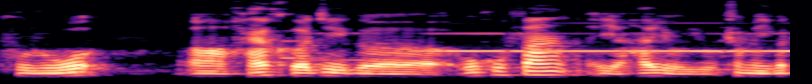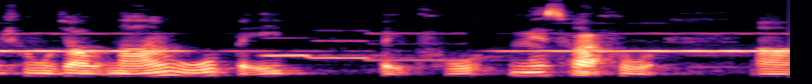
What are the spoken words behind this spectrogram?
普如啊，还和这个吴湖帆也还有有这么一个称呼，叫南吴北北蒲。没错，蒲啊，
